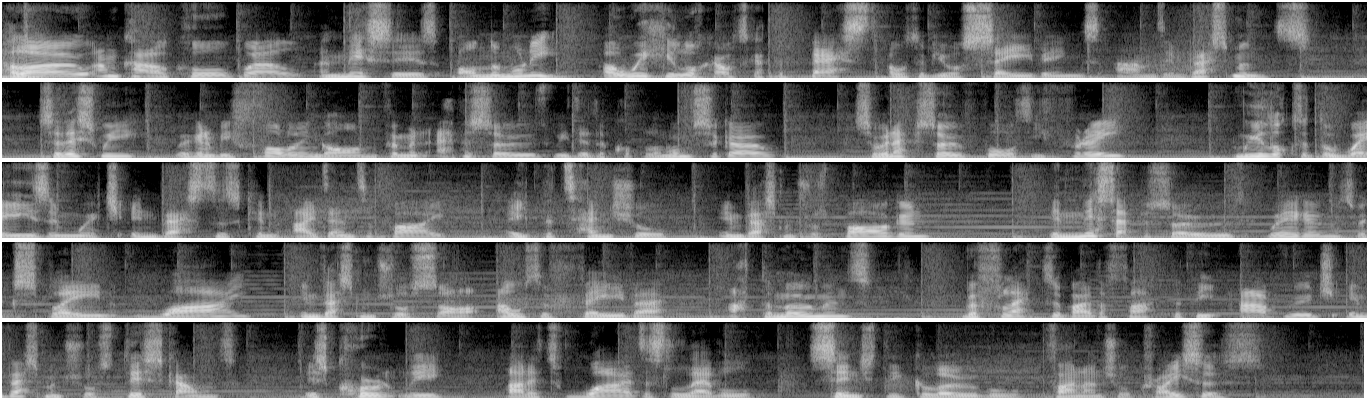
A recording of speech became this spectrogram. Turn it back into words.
Hello, I'm Kyle Caldwell, and this is On the Money, a weekly look out to get the best out of your savings and investments. So, this week we're going to be following on from an episode we did a couple of months ago. So, in episode 43, we looked at the ways in which investors can identify a potential investment trust bargain. In this episode, we're going to explain why investment trusts are out of favour at the moment, reflected by the fact that the average investment trust discount is currently at its widest level since the global financial crisis.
